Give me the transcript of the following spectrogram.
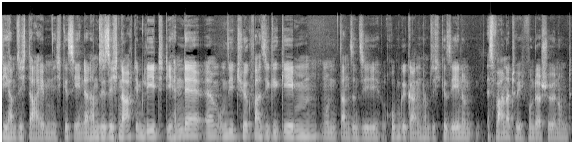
die haben sich da eben nicht gesehen. Dann haben sie sich nach dem Lied die Hände ähm, um die Tür quasi gegeben und dann sind sie rumgegangen, haben sich gesehen und es war natürlich wunderschön und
